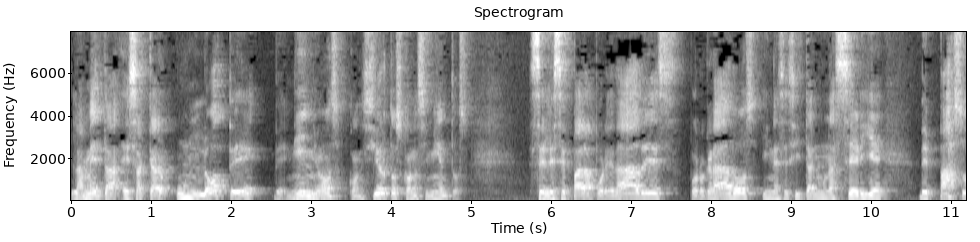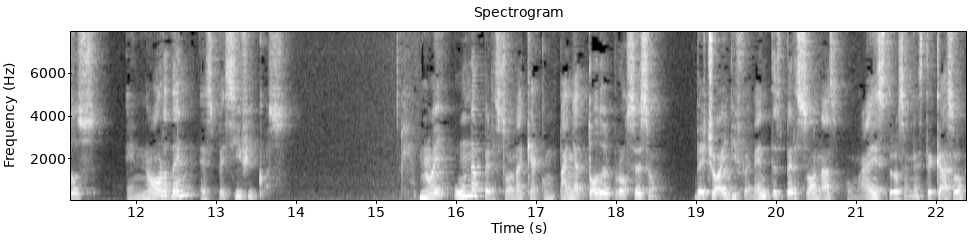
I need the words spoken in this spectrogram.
La meta es sacar un lote de niños con ciertos conocimientos. Se les separa por edades, por grados y necesitan una serie de pasos en orden específicos. No hay una persona que acompaña todo el proceso. De hecho, hay diferentes personas, o maestros en este caso,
